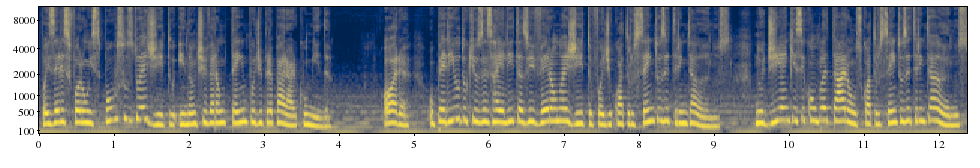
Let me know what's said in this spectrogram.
pois eles foram expulsos do Egito e não tiveram tempo de preparar comida. Ora, o período que os israelitas viveram no Egito foi de 430 anos. No dia em que se completaram os 430 anos,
